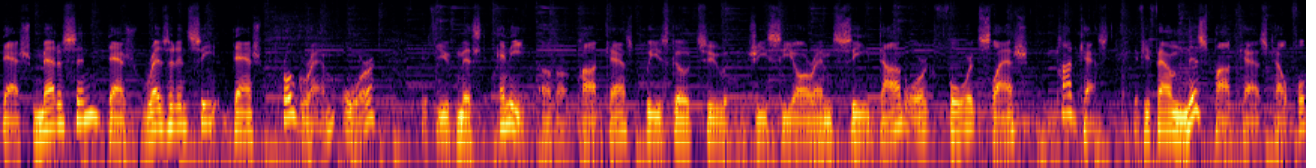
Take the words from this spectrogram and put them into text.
dash medicine dash residency dash program. Or if you've missed any of our podcasts, please go to gcrmc.org forward slash podcast. If you found this podcast helpful,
